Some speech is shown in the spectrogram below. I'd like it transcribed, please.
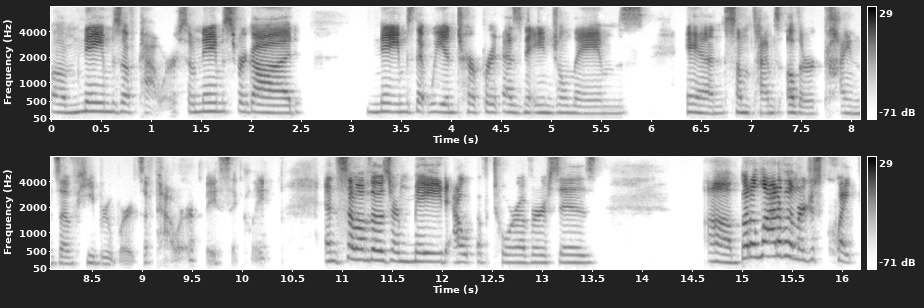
um, names of power. So names for God, names that we interpret as angel names, and sometimes other kinds of Hebrew words of power, basically and some of those are made out of Torah verses. Um, but a lot of them are just quite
